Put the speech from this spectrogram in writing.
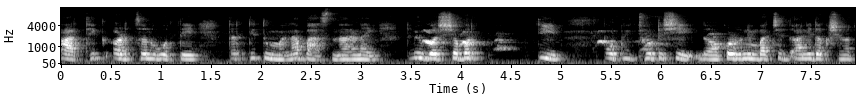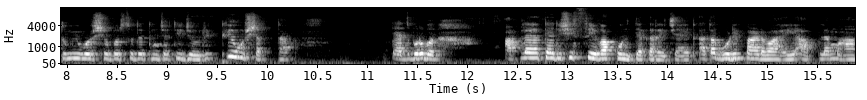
आर्थिक अडचण होते तर ती तुम्हाला भासणार नाही. तुम्ही वर्षभर ती पोटी छोटीशी कडुनिंबाची आणि दक्षिणा तुम्ही वर्षभर सुद्धा तुमच्या तिजोरीत ठेवू शकता. त्याचबरोबर आपल्याला त्या दिवशी सेवा कोणत्या करायच्या आहेत? आता गुढीपाडवा आहे आपल्या महा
